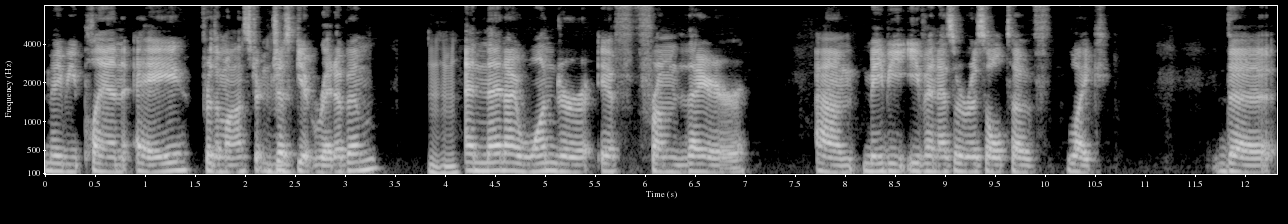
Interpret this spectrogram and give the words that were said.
maybe plan a for the monster mm-hmm. just get rid of him mm-hmm. and then i wonder if from there um, maybe even as a result of like the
